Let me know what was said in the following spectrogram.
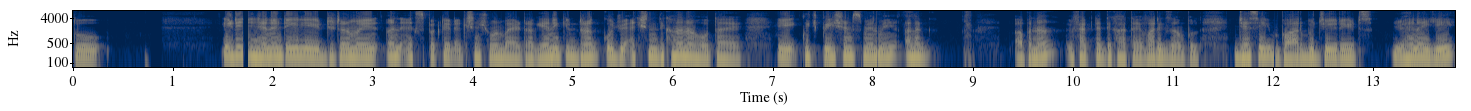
तो it is genetically determine unexpected action shown by drug यानी कि ड्रग को जो एक्शन दिखाना होता है ये कुछ पेशेंट्स में, में अलग अपना इफ़ेक्ट दिखाता है. फॉर एग्ज़ाम्पल जैसे बारबुजेरेट्स जो है ना, ये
